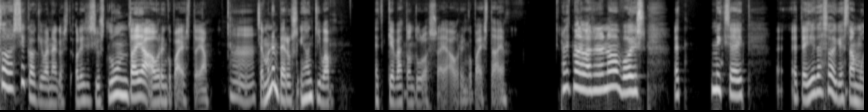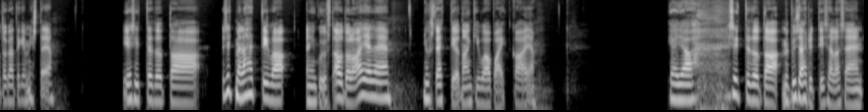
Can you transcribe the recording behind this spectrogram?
tuolla on sikakiva näköistä. Oli siis just lunta ja aurinkopaistoja. Mm. Semmoinen perus ihan kiva, että kevät on tulossa ja aurinko paistaa. Ja... Sitten mä olin vaan sellainen, no vois, että miksei, että ei tässä oikeastaan muutakaan tekemistä. Ja, ja sitten tota, sit me lähdettiin vaan niin kuin just autolla ajelee, just etti jotain kivaa paikkaa ja, ja, ja sitten tota, me pysähdyttiin sellaiseen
